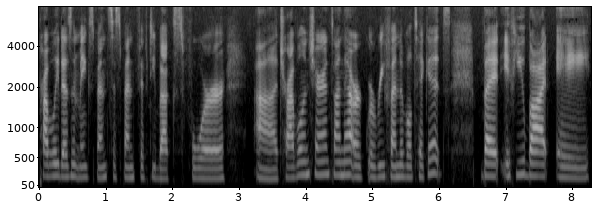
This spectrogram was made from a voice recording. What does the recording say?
probably doesn't make sense to spend 50 bucks for uh, travel insurance on that or, or refundable tickets. But if you bought a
